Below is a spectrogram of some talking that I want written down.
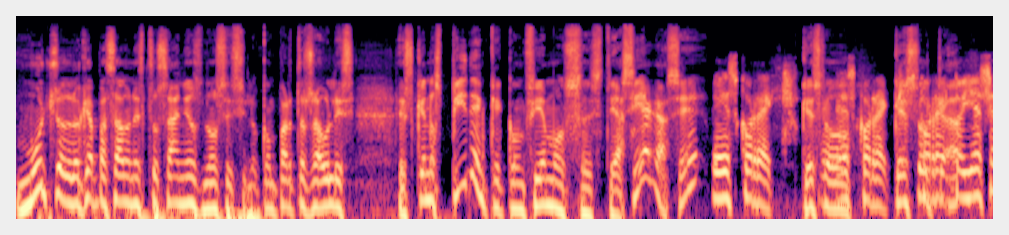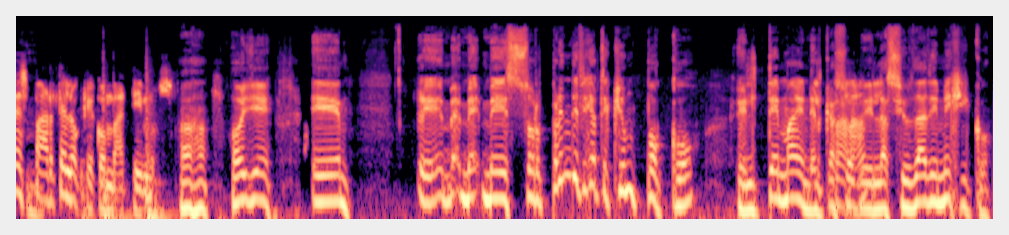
mucho de lo que ha pasado en estos años, no sé si lo compartes, Raúl, es, es que nos piden que confiemos este, a ciegas, ¿eh? Es correcto. Que eso- es correcto. que es eso correcto. ca- Y eso es parte de lo que combatimos. Ajá. Oye, eh, eh, me, me sorprende, fíjate que un poco el tema en el caso Ajá. de la Ciudad de México,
